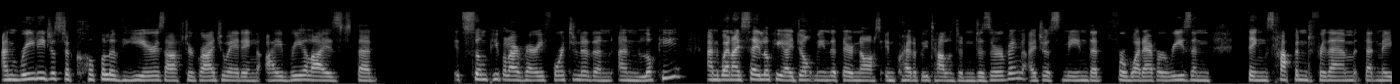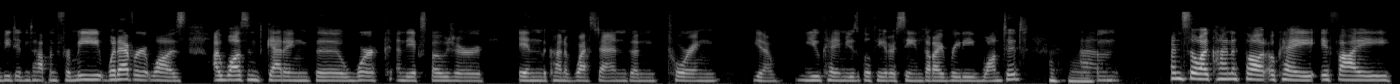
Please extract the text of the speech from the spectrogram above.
and really just a couple of years after graduating i realized that it's some people are very fortunate and, and lucky. And when I say lucky, I don't mean that they're not incredibly talented and deserving. I just mean that for whatever reason, things happened for them that maybe didn't happen for me. Whatever it was, I wasn't getting the work and the exposure in the kind of West End and touring, you know, UK musical theatre scene that I really wanted. Mm-hmm. Um, and so I kind of thought, okay, if I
